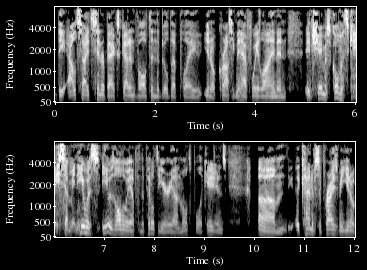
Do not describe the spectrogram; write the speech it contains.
the outside center backs got involved in the build-up play, you know, crossing the halfway line. And in Seamus Coleman's case, I mean, he was, he was all the way up in the penalty area on multiple occasions. Um, it kind of surprised me, you know,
